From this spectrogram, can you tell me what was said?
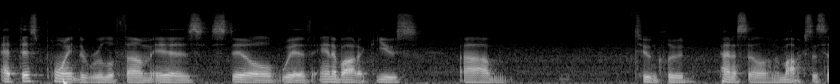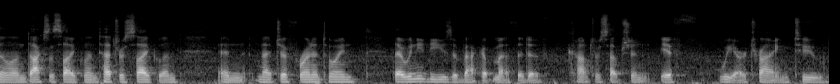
at this point, the rule of thumb is still with antibiotic use um, to include penicillin, amoxicillin, doxycycline, tetracycline, and nitrofurantoin that we need to use a backup method of contraception if we are trying to,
